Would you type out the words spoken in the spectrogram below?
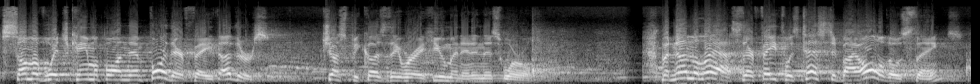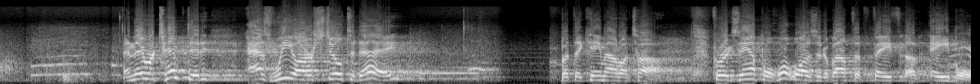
some of which came upon them for their faith, others just because they were a human and in this world. But nonetheless, their faith was tested by all of those things. And they were tempted, as we are still today, but they came out on top. For example, what was it about the faith of Abel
